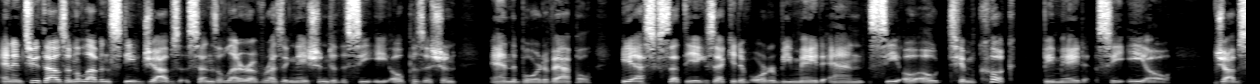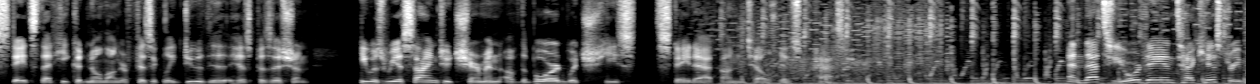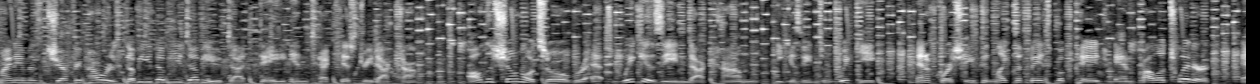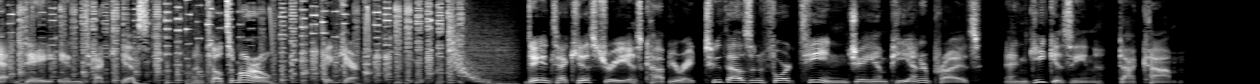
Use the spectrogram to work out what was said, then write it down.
And in 2011, Steve Jobs sends a letter of resignation to the CEO position and the board of Apple. He asks that the executive order be made and COO Tim Cook be made CEO. Jobs states that he could no longer physically do the, his position. He was reassigned to chairman of the board, which he stayed at until his passing. And that's your day in tech history. My name is Jeffrey Powers, www.dayintechhistory.com. All the show notes are over at wikizine.com, Geekazine's wiki. And of course, you can like the Facebook page and follow Twitter at Day in Tech Hist. Until tomorrow, take care. Day in Tech History is copyright 2014 JMP Enterprise and geekazine.com.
